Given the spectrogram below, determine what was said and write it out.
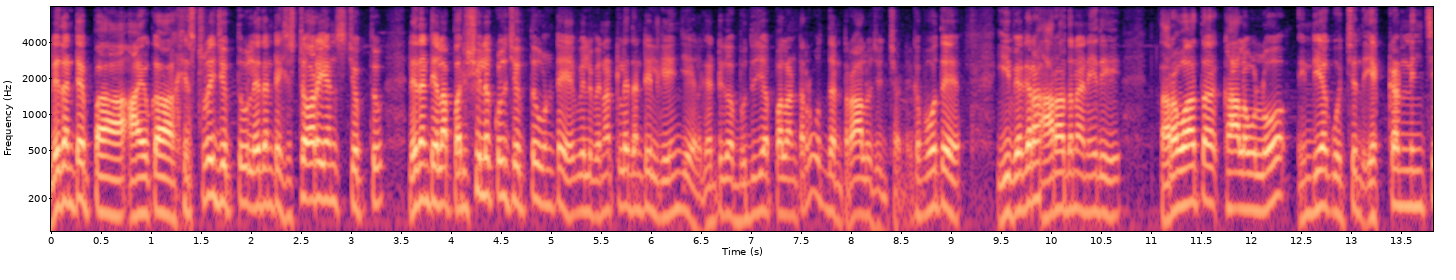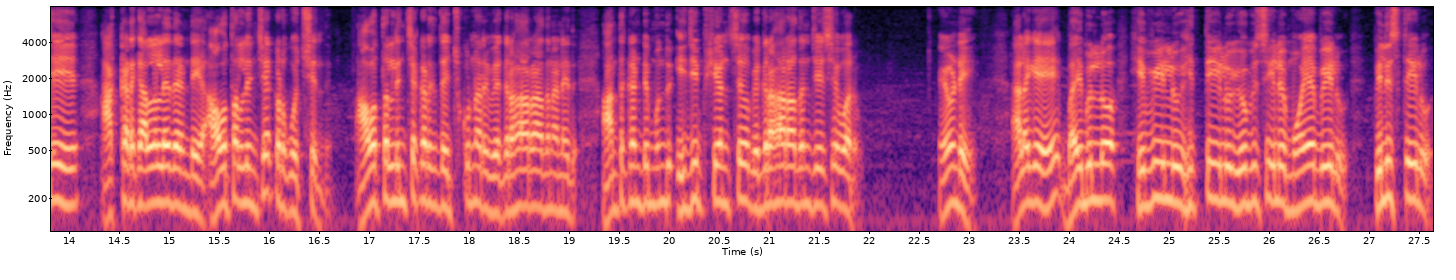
లేదంటే ఆ యొక్క హిస్టరీ చెప్తూ లేదంటే హిస్టారియన్స్ చెప్తూ లేదంటే ఇలా పరిశీలకులు చెప్తూ ఉంటే వీళ్ళు వినట్లేదంటే వీళ్ళకి ఏం చేయాలి? గట్టిగా బుద్ధి చెప్పాలంటారు? వద్దంటారు? ఆలోచించండి. ఇకపోతే ఈ విగ్రహ ఆరాధన అనేది తర్వాత కాలంలో ఇండియాకు వచ్చింది. ఎక్కడి నుంచి అక్కడికి వెళ్ళలేదండి. అవతల నుంచి ఇక్కడికి వచ్చింది. అవతల నుంచి ఇక్కడికి తెచ్చుకున్నారు ఈ విగ్రహారాధన అనేది. అంతకంటే ముందు ఈజిప్షియన్స్ విగ్రహారాధన చేసేవారు. ఏమండి? అలాగే బైబిల్లో హివీలు హిత్తీలు యోబిసీలు మోయబీలు పిలిస్తీలు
